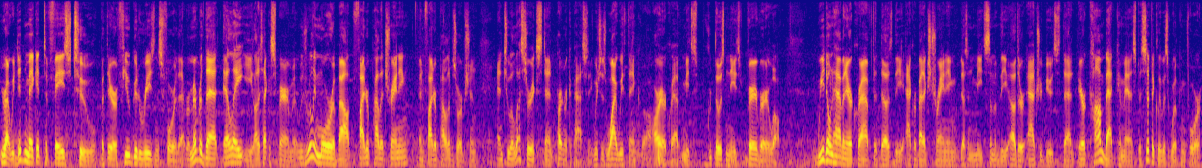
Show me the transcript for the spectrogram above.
You're right. We didn't make it to phase two, but there are a few good reasons for that. Remember that LAE, Light Attack Experiment, was really more about fighter pilot training and fighter pilot absorption, and to a lesser extent, partner capacity, which is why we think our aircraft meets those needs very, very well. We don't have an aircraft that does the acrobatics training, doesn't meet some of the other attributes that Air Combat Command specifically was looking for.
